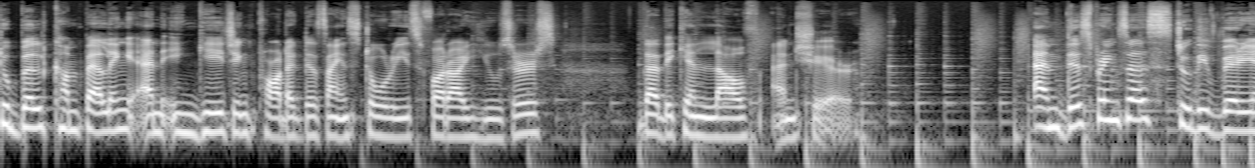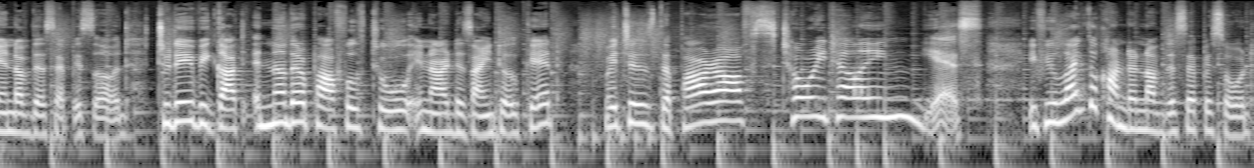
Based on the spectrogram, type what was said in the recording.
to build compelling and engaging product design stories for our users that they can love and share. And this brings us to the very end of this episode. Today, we got another powerful tool in our design toolkit, which is the power of storytelling. Yes, if you like the content of this episode,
